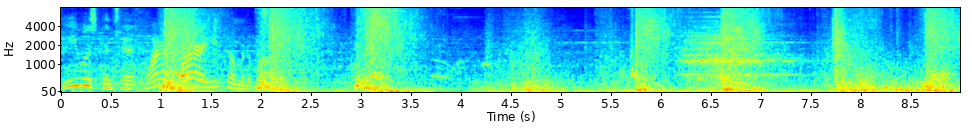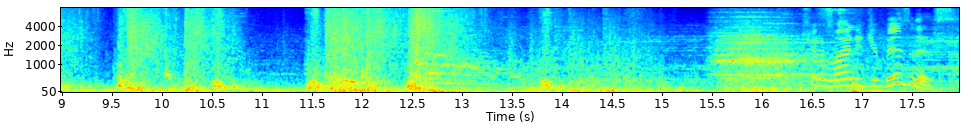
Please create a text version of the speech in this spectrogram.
If he was content, why why are you coming about it? You should have minded your business.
